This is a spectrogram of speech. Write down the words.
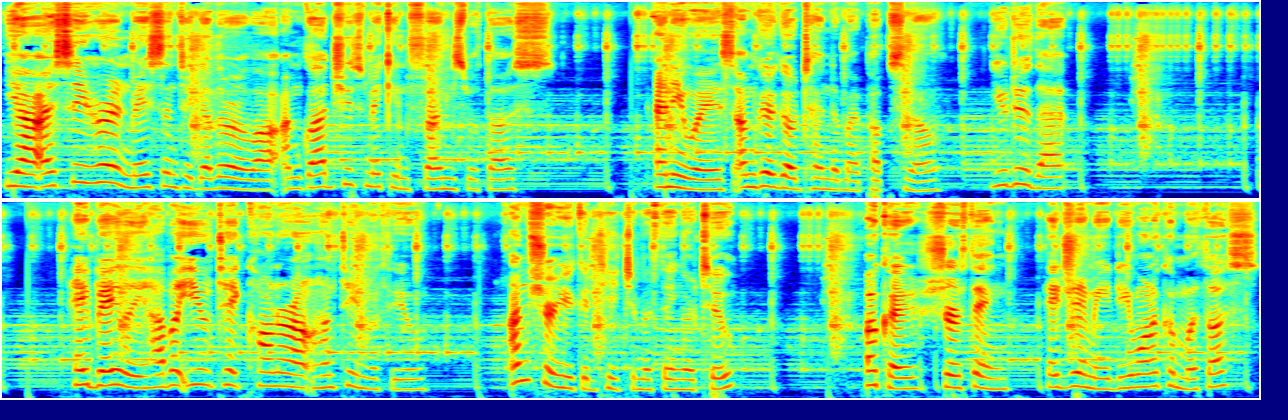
Yeah, I see her and Mason together a lot. I'm glad she's making friends with us. Anyways, I'm gonna go tend to my pups now. You do that. Hey Bailey, how about you take Connor out hunting with you? I'm sure you could teach him a thing or two. Okay, sure thing. Hey Jamie, do you want to come with us?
